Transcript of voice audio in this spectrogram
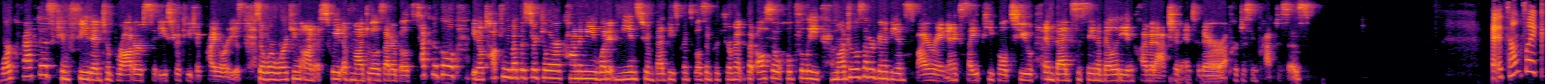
work practice can feed into broader city strategic priorities. So we're working on a suite of modules that are both technical, you know, talking about the circular economy, what it means to embed these principles in procurement, but also hopefully modules that are going to be inspiring and excite people to embed sustainability and climate action into their purchasing practices. It sounds like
